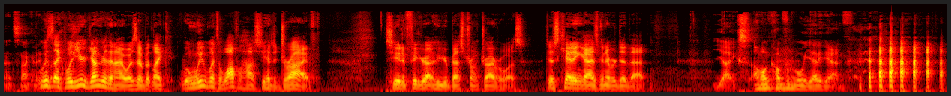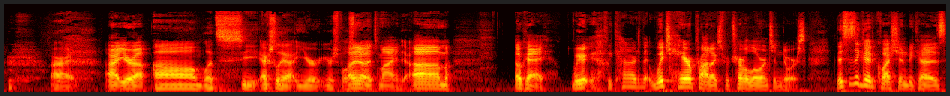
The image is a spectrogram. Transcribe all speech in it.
That's not gonna. It was do it. like, well, you're younger than I was though, but like when we went to Waffle House, you had to drive. So you had to figure out who your best drunk driver was. Just kidding, guys. We never did that. Yikes! I'm uncomfortable yet again. All right. All right, you're up. Um, let's see. Actually, uh, you're you're supposed Oh to. no, it's mine. Um, okay, we we kind of that. Which hair products would Trevor Lawrence endorse? This is a good question because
